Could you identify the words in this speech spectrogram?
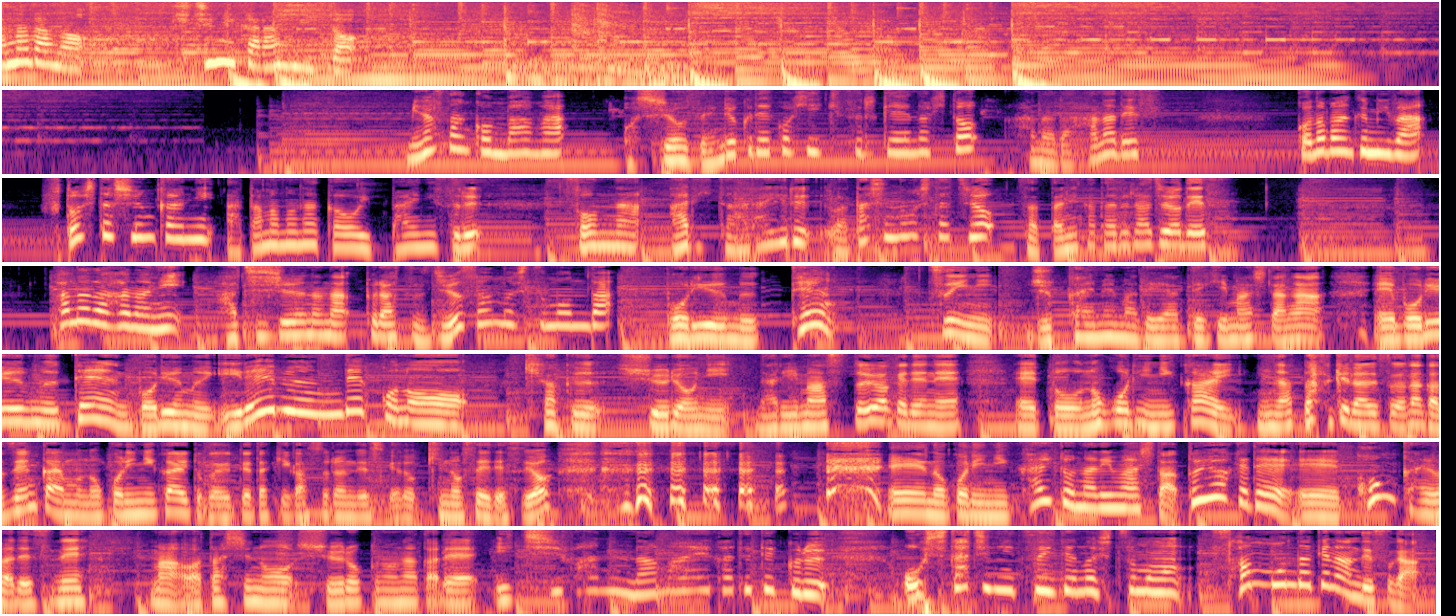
花田の七味からミート。皆さんこんばんは。推しを全力でごひいきする系の人花田花です。この番組はふとした瞬間に頭の中をいっぱいにするそんなありとあらゆる私の推したちを雑多に語るラジオです。花田花に87プラス13の質問だ。ボリューム10ついに10回目までやってきましたが、えボリューム10、ボリューム11でこの企画終了になります。というわけでね、えっ、ー、と、残り2回になったわけなんですが、なんか前回も残り2回とか言ってた気がするんですけど、気のせいですよ。えー、残り2回となりました。というわけで、えー、今回はですね、まあ私の収録の中で一番名前が出てくる推したちについての質問3問だけなんですが、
